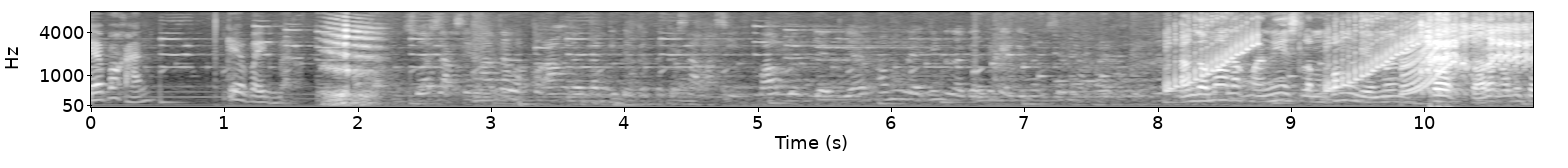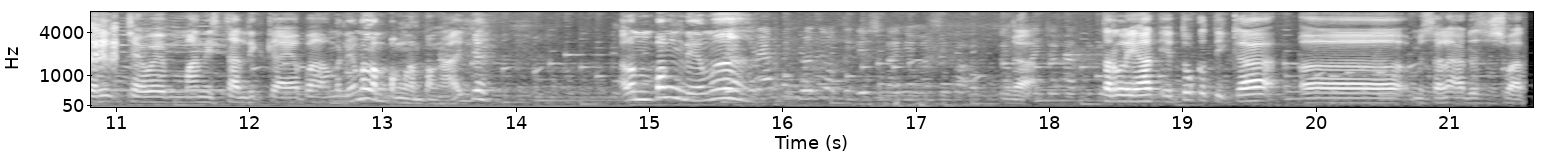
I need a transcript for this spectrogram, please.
Kepo kan? Kepoin bareng. Suara saksi mata waktu Angga lagi deket-deket sama Siva belum jadian, kamu ngeliatnya gelagatnya kayak gimana sih? Angga mah anak manis, lempeng dia mah. Kok sekarang kamu cari cewek manis cantik kayak apa? Sama dia mah lempeng-lempeng aja. Lempeng dia mah. Enggak. Terlihat itu ketika eh, misalnya ada sesuatu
